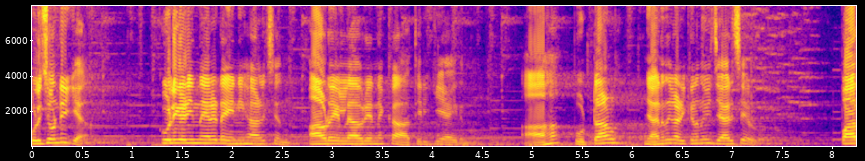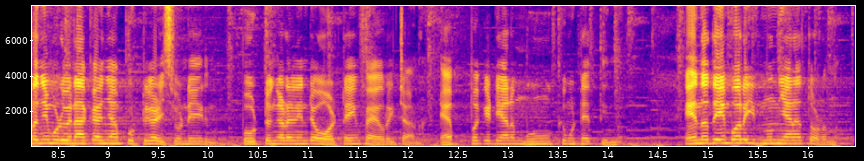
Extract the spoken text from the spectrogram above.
കുളിച്ചോണ്ടിരിക്കുക കുളി കഴിഞ്ഞ് നേരെ ഡൈനിങ് ഹാളിൽ ചെന്നു. അവിടെ എല്ലാവരും എന്നെ കാത്തിരിക്കുകയായിരുന്നു. ആഹാ പുട്ടാണ്? ഞാനിന്ന് കഴിക്കണമെന്ന് വിചാരിച്ചേ ഉള്ളൂ. പറഞ്ഞു മുഴുവനാക്കാൻ ഞാൻ പുട്ട് കഴിച്ചുകൊണ്ടേയിരുന്നു. പുട്ടും കടലിന്റെ എന്റെ ഓൾ ടൈം ഫേവറേറ്റ് ആണ്. എപ്പോൾ കിട്ടിയാലും മൂക്ക് മുട്ടേ തിന്നു. എന്നതേം പോലെ ഇന്നും ഞാനത് തുടർന്നു.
